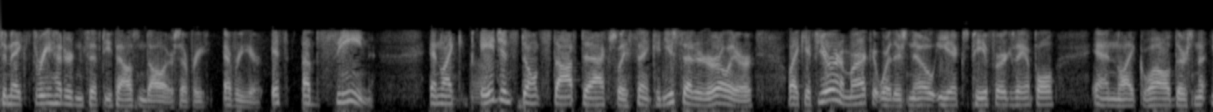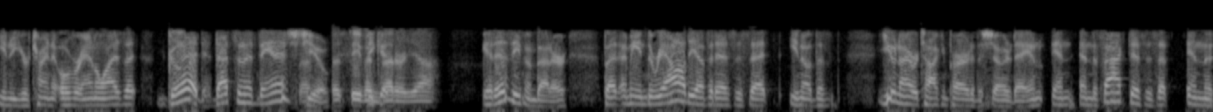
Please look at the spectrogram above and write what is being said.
to make three hundred and fifty thousand dollars every every year. It's obscene. And like agents don't stop to actually think. And you said it earlier. Like if you're in a market where there's no EXP, for example, and like well, there's no, you know, you're trying to overanalyze it. Good. That's an advantage to you. that's even Because- better, yeah. It is even better. But I mean, the reality of it is, is that you know the you and I were talking prior to the show today, and and and the fact is, is that in the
